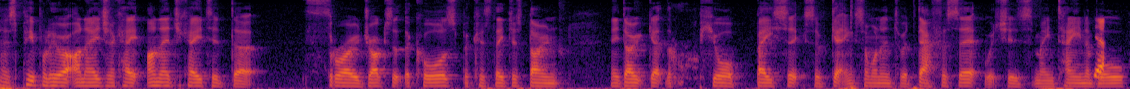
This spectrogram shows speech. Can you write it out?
there's people who are uneducated, uneducated that throw drugs at the cause because they just don't, they don't get the pure basics of getting someone into a deficit, which is maintainable,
